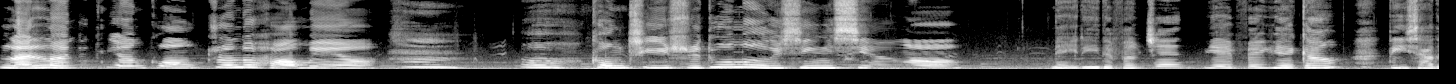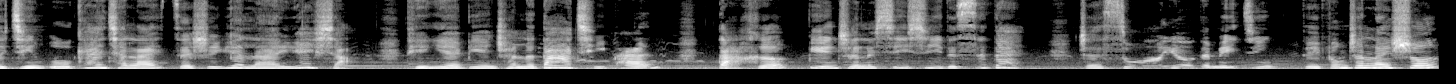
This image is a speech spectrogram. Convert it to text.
蓝蓝的天空真的好美啊！嗯，啊，空气是多么的新鲜啊！美丽的风筝越飞越高，地下的景物看起来则是越来越小，田野变成了大棋盘，大河变成了细细的丝带。这所有的美景，对风筝来说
